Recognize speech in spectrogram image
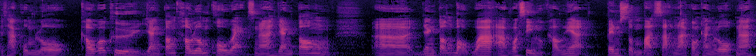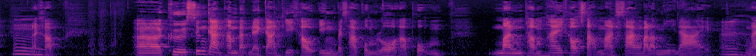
ประชาคมโลกเขาก็คือยังต้องเข้าร่วมโควัคนะยังต้อง ยังต้องบอกว่าวัคซีนของเขาเนี่ยเป็นสมบัติสาธารณะของทางโลกนะนะครับคือซึ่งการทำแบบในการที่เขาอิงประชาคมโลกครับผมมันทำให้เขาสามารถสร้างบารมีได้ใน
